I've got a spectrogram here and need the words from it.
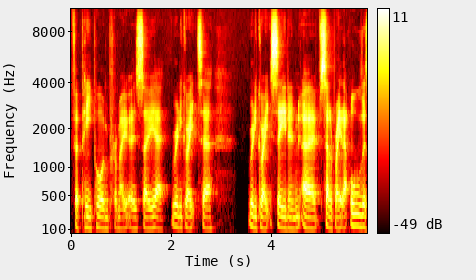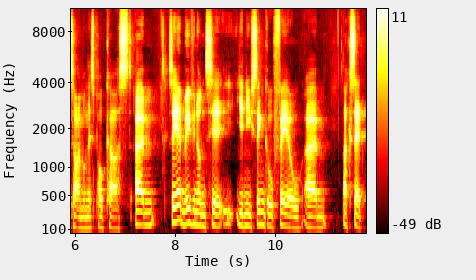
for people and promoters. So yeah, really great, uh, really great scene and uh, celebrate that all the time on this podcast. Um, so yeah, moving on to your new single, Feel. Um, like I said,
